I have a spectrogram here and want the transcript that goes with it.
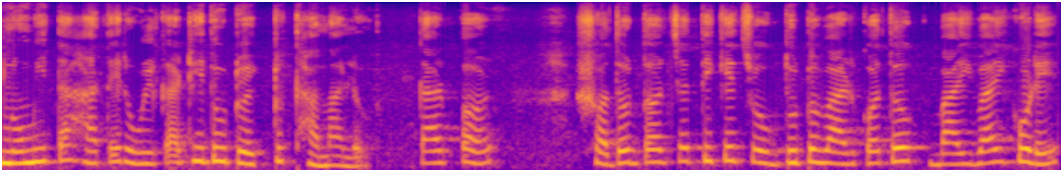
নমিতা হাতের উল্কাঠি দুটো একটু থামালো। তারপর সদর দরজার দিকে চোখ দুটো বার কতক বাই বাই করে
